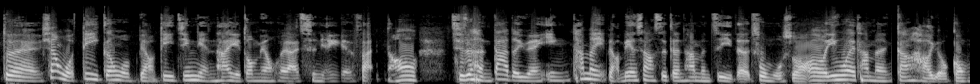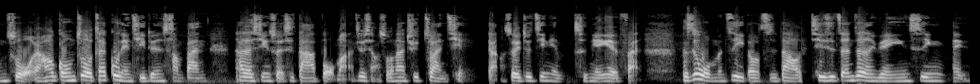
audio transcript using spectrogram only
对，像我弟跟我表弟今年他也都没有回来吃年夜饭，然后其实很大的原因，他们表面上是跟他们自己的父母说哦，因为他们刚好有工作，然后工作在过年期间上班，他的薪水是 double 嘛，就想说那去赚钱。所以就今年吃年夜饭，可是我们自己都知道，其实真正的原因是因为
